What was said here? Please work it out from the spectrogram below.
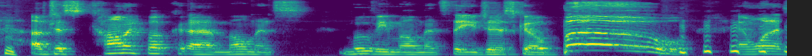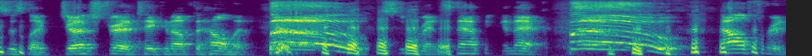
of just comic book uh, moments, movie moments that you just go boo, and one is just like Judge Dredd taking off the helmet, boo, Superman snapping a neck, boo, Alfred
